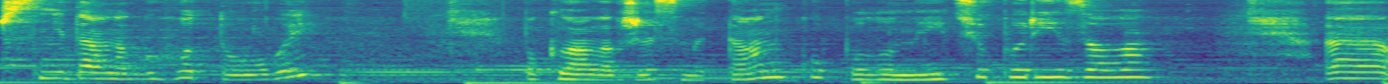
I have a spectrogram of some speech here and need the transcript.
Сніданок готовий. Поклала вже сметанку, полуницю порізала. Е,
